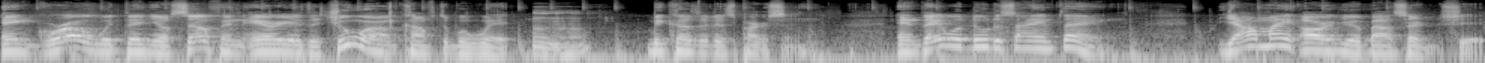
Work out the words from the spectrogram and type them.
and grow within yourself in areas that you were uncomfortable with mm-hmm. because of this person, and they will do the same thing. Y'all might argue about certain shit.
